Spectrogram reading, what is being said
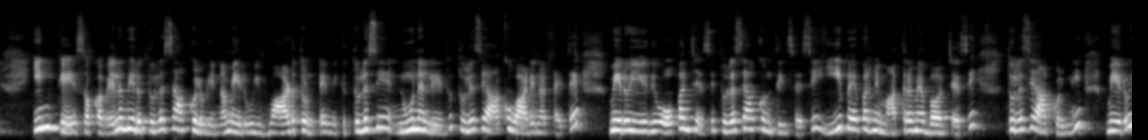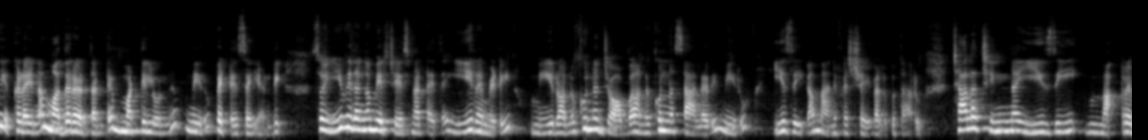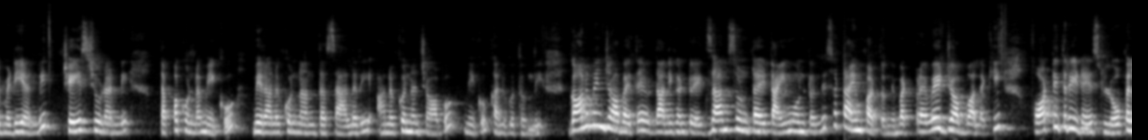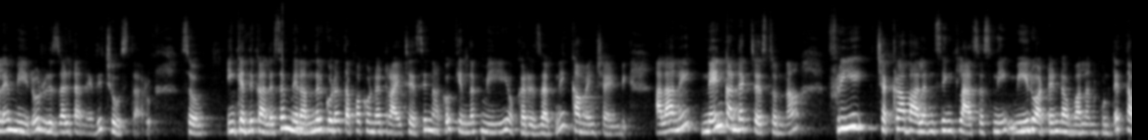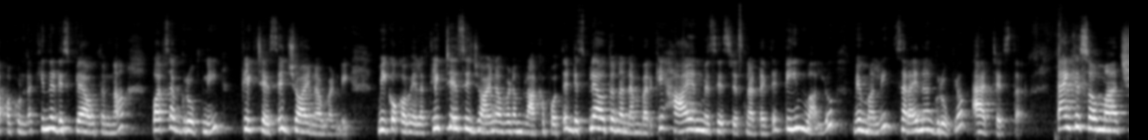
ఇన్ కేస్ ఒకవేళ మీరు తులసి ఆకులు విన్నా మీరు వాడుతుంటే మీకు తులసి నూనె లేదు తులసి ఆకు వాడినట్టయితే మీరు ఇది ఓపెన్ చేసి తులసి ఆకును తీసేసి ఈ పేపర్ని మాత్రమే బర్న్ చేసి తులసి ఆకుల్ని మీరు ఎక్కడైనా మదర్ ఎర్త్ అంటే మట్టిలోని మీరు పెట్టేసేయండి. సో ఈ విధంగా మీరు చేసినట్టయితే ఈ రెమెడీ మీరు అనుకున్న జాబ్ అనుకున్న శాలరీ మీరు ఈజీగా మేనిఫెస్ట్ చేయగలుగుతారు. చాలా చిన్న ఈజీ రెమెడీ అండి. చేసి చూడండి. తప్పకుండా మీకు మీరు అనుకున్నంత శాలరీ అనుకున్న జాబ్ మీకు కలుగుతుంది. గవర్నమెంట్ జాబ్ అయితే దానికంటూ ఎగ్జామ్స్ ఉంటాయి టైం ఉంటుంది సో టైం పడుతుంది. బట్ ప్రైవేట్ జాబ్ వాళ్ళకి ఫార్టీ త్రీ డేస్ లోపలే మీరు రిజల్ట్ అనేది చూస్తారు. సో ఇంకెందుకు ఆలస్యం? మీరందరూ కూడా తప్పకుండా ట్రై చేసి నాకు కిందకి మీ యొక్క రిజల్ట్ని కమెంట్ చేయండి. అలానే నేను కండక్ట్ చేస్తున్న ఫ్రీ చక్ర బ్యాలెన్సింగ్ క్లాసెస్ని మీరు అటెండ్ అవ్వాలనుకుంటే తప్పకుండా కింద డిస్ప్లే అవుతున్న వాట్సాప్ గ్రూప్ని క్లిక్ చేసి జాయిన్ అవ్వండి. మీకు ఒకవేళ క్లిక్ చేసి జాయిన్ అవ్వడం రాకపోతే డిస్ప్లే అవుతున్న నెంబర్కి హాయ్ అని మెసేజ్ చేసినట్టయితే టీం వాళ్ళు మిమ్మల్ని సరైన గ్రూప్లో యాడ్ చేస్తారు. Thank you so much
